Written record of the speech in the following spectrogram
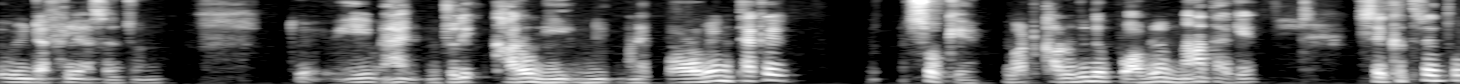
ইউরিনটা ফেলে আসার জন্য। তো এই হ্যাঁ যদি কারও মানে প্রবলেম থাকে ওকে বাট কারও যদি প্রবলেম না থাকে, সেক্ষেত্রে তো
